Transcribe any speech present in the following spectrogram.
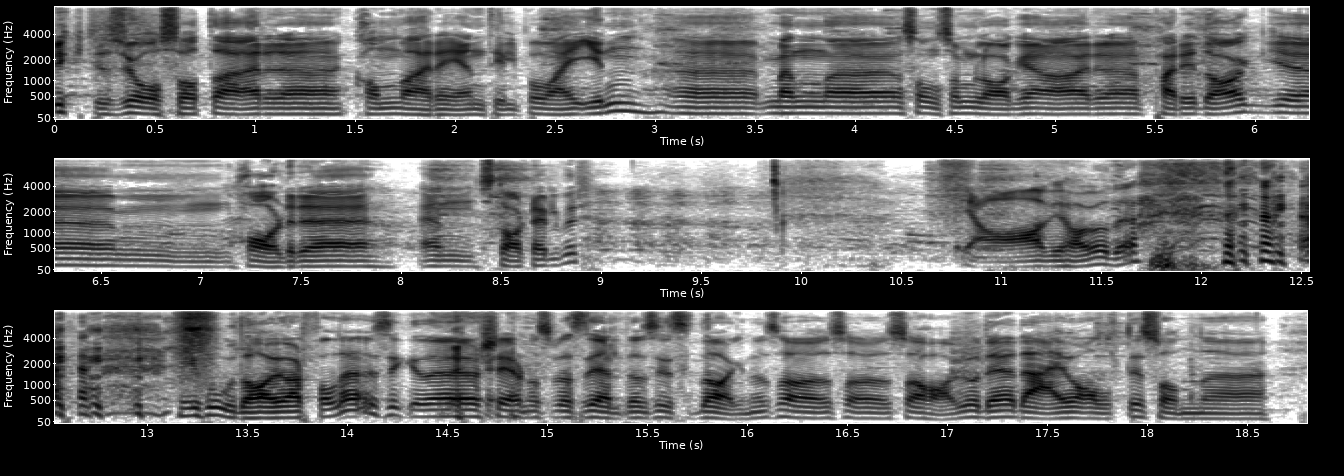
ryktes jo også at det er, eh, kan være en til på vei inn. Eh, men eh, sånn som laget er per i dag, eh, har dere en startelver? Ja, vi har jo det. I hodet har vi i hvert fall det. Hvis ikke det skjer noe spesielt de siste dagene, så, så, så har vi jo det. Det er jo alltid sånn eh,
